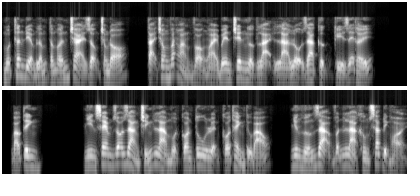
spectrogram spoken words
Một thân điểm lấm tấm ấn trải rộng trong đó, tại trong vắt hoàng vỏ ngoài bên trên ngược lại là lộ ra cực kỳ dễ thấy. Báo tinh. Nhìn xem rõ ràng chính là một con tu luyện có thành tự báo, nhưng hướng dạ vẫn là không xác định hỏi.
